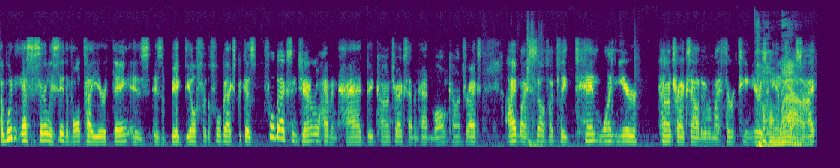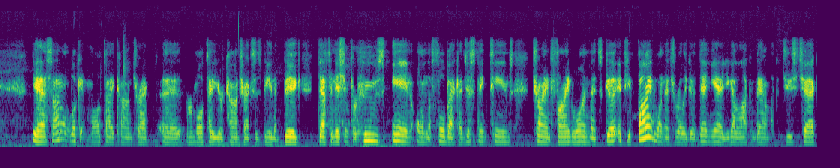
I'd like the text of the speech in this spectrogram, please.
I wouldn't necessarily say the multi-year thing is is a big deal for the fullbacks because fullbacks in general haven't had big contracts, haven't had long contracts. I myself, I played 10 one-year contracts out over my 13 years Oh, in the NFL. wow. So I, yeah, so I don't look at multi-contract uh, or multi-year contracts as being a big definition for who's in on the fullback. I just think teams try and find one that's good. If you find one that's really good, then yeah, you got to lock them down like a Juszczyk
